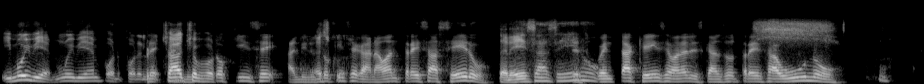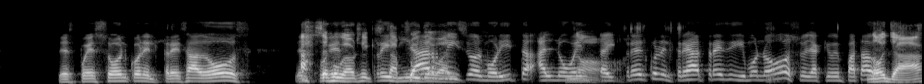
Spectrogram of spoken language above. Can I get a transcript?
y muy bien, muy bien por, por el muchacho. Al minuto, 15, al minuto 15 ganaban 3 a 0. 3 a 0. Cuenta Kane, se van al descanso 3 a 1. Después son con el 3 a 2. Ah, ese jugador sí que está muy Morita al 93 con el 3 a 3 y dijimos, no, eso ya quedó empatado. No, ya.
